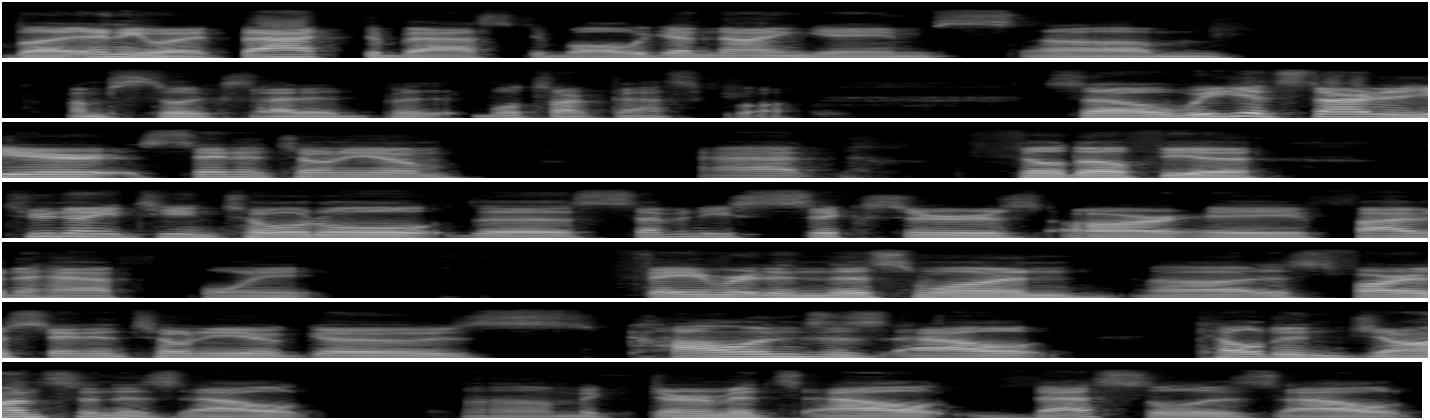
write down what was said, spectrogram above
but anyway, back to basketball. We got nine games. Um, I'm still excited, but we'll talk basketball. So we get started here. San Antonio at Philadelphia, 219 total. The 76ers are a five and a half point favorite in this one. Uh, as far as San Antonio goes, Collins is out. Keldon Johnson is out. Uh, McDermott's out. Vassell is out.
